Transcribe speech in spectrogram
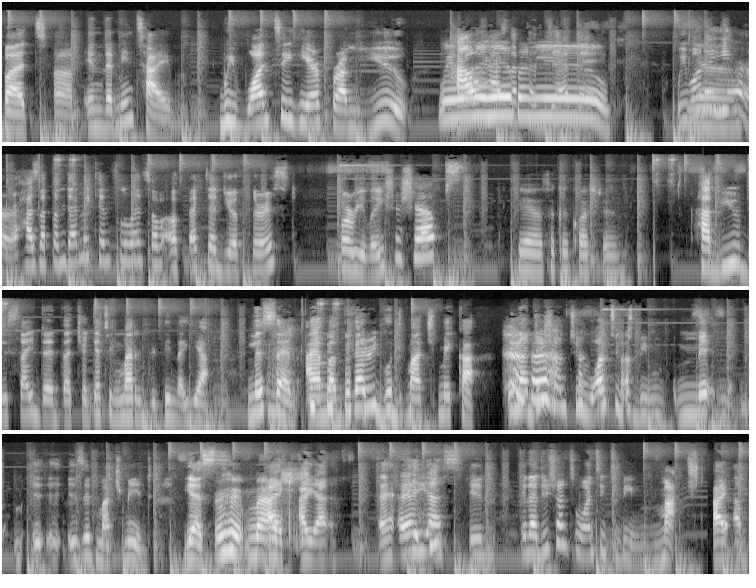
But um, in the meantime, we want to hear from you. We How want to has hear the from you. We want to Yeah. hear has the pandemic influence of affected your thirst for relationships? Yeah, it's a good question. Have you decided that you're getting married within a year? Listen, I am a very good matchmaker. In addition to wanting to be, ma- is it match made? Yes, Match. I, uh, uh, uh, yes. In in addition to wanting to be matched, I am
